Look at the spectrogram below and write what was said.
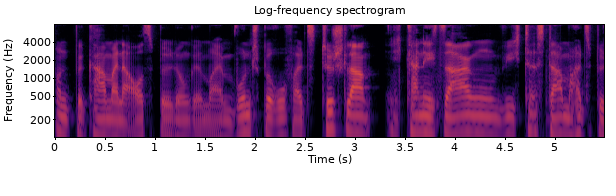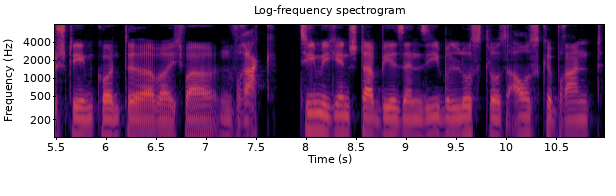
und bekam eine Ausbildung in meinem Wunschberuf als Tischler. Ich kann nicht sagen, wie ich das damals bestehen konnte, aber ich war ein Wrack. Ziemlich instabil, sensibel, lustlos, ausgebrannt.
